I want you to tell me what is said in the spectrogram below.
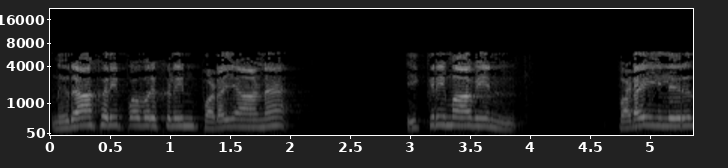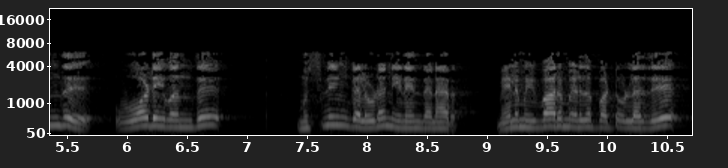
நிராகரிப்பவர்களின் படையான இக்ரிமாவின் படையிலிருந்து ஓடி வந்து முஸ்லிம்களுடன் இணைந்தனர். மேலும் இவ்வாறும் எழுதப்பட்டுள்ளது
